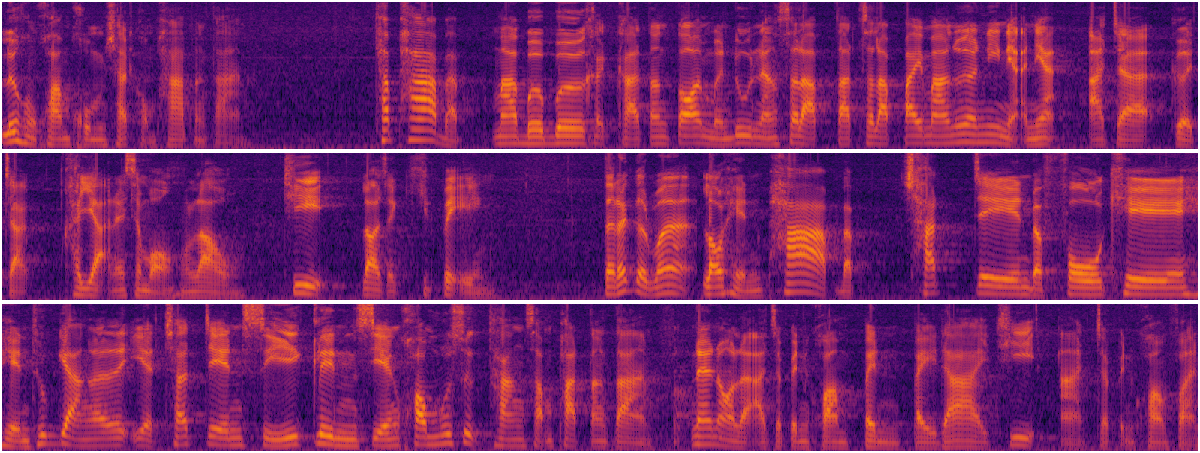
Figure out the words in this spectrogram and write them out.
เรื่องของความคมชัดของภาพต่างๆ ถ้าภาพแบบมาเบอร์เบอร์ขาดตอนตอนๆเหมือนดูหนังสลับตัดสลับไปมาโน่นนี่เนี่ยอันเนี้ยอาจจะเกิดจากขยะในสมองของเรา ที่เราจะคิดไปเอง แต่ถ้าเกิดว่าเราเห็นภาพแบบชัดเจนแบบ 4K เห็นทุกอย่างรายละเอียดชัดเจนสีกลิ่นเสียงความรู้สึกทางสัมผัสต่างๆ แน่นอนแหละอาจจะเป็นความเป็นไปได้ที่อาจจะเป็นความฝัน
